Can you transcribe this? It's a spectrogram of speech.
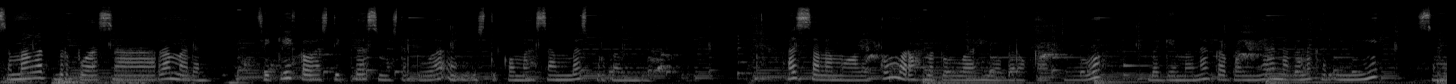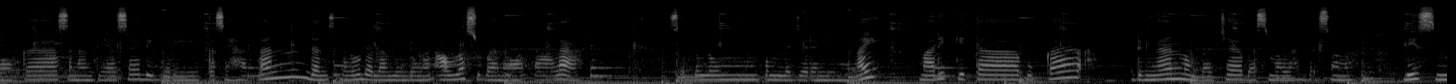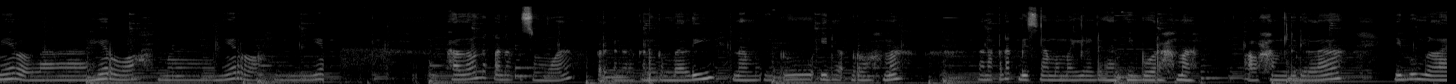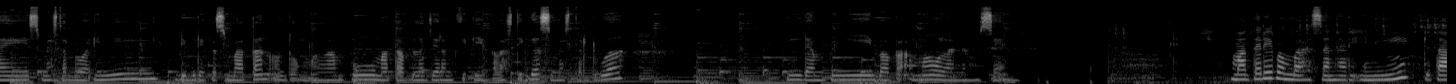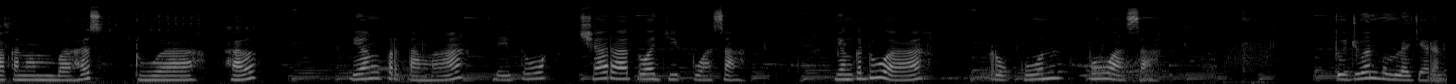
Semangat berpuasa Ramadan. Fikih kelas 3 semester 2 MI Istiqomah Sambas Purbalingga. Assalamualaikum warahmatullahi wabarakatuh. Bagaimana kabarnya anak-anak hari ini? Semoga senantiasa diberi kesehatan dan selalu dalam lindungan Allah Subhanahu wa taala. Sebelum pembelajaran dimulai, mari kita buka dengan membaca basmalah bersama. Bismillahirrahmanirrahim. Halo anak-anak semua, perkenalkan kembali nama Ibu Ida Rahmah. Anak-anak bisa memanggil dengan Ibu Rahmah. Alhamdulillah, Ibu mulai semester 2 ini diberi kesempatan untuk mengampu mata pelajaran fikih kelas 3 semester 2 mendampingi Bapak Maulana Hussein. Materi pembahasan hari ini kita akan membahas dua hal. Yang pertama yaitu syarat wajib puasa. Yang kedua, rukun puasa. Tujuan pembelajaran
